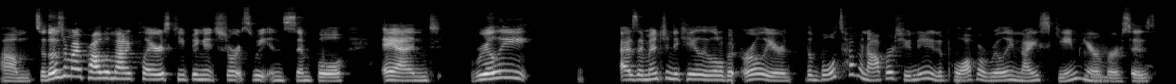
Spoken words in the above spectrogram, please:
Um, so those are my problematic players, keeping it short, sweet, and simple. And really, as I mentioned to Kailey a little bit earlier, the Bolts have an opportunity to pull off a really nice game here mm-hmm. versus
